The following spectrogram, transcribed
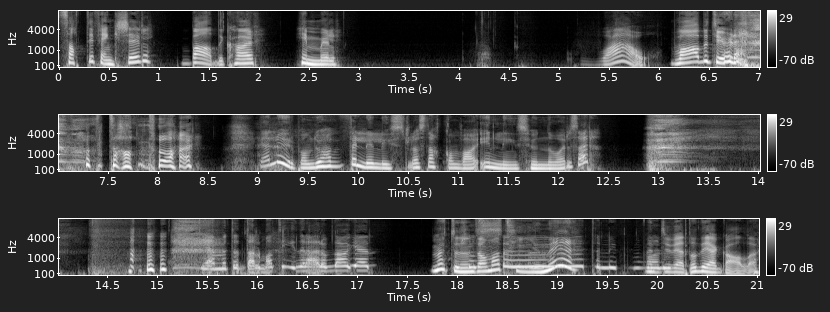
satt i fengsel, badekar, himmel. Wow. Hva betyr det notatet der? Jeg lurer på om du har veldig lyst til å snakke om hva yndlingshundene våre er? jeg møtte en dalmatiner her om dagen. Møtte du en dalmatiner? Men du vet at de er gale.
